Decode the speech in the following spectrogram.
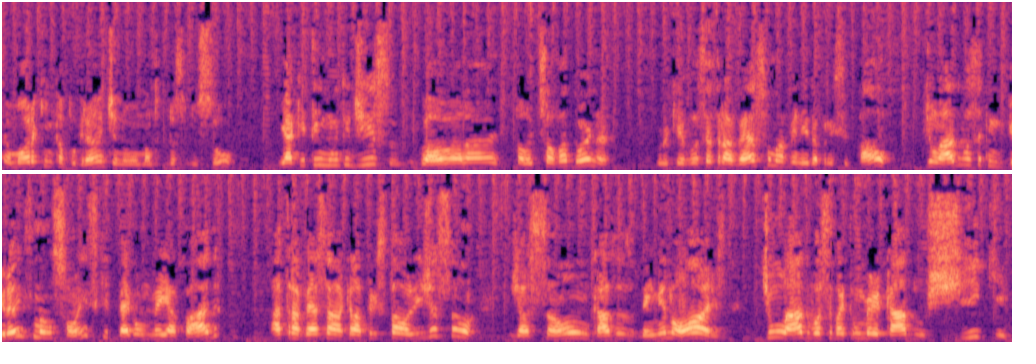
Eu moro aqui em Campo Grande, no Mato Grosso do Sul, e aqui tem muito disso, igual ela falou de Salvador, né? Porque você atravessa uma avenida principal, de um lado você tem grandes mansões que pegam meia quadra, atravessa aquela principal ali já são, já são casas bem menores. De um lado você vai ter um mercado chique,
